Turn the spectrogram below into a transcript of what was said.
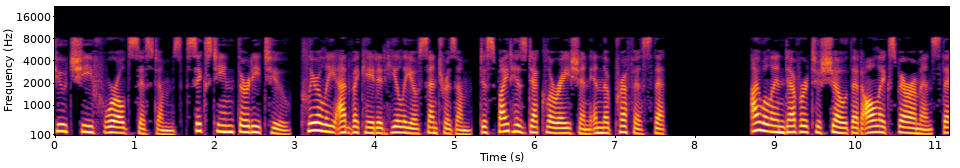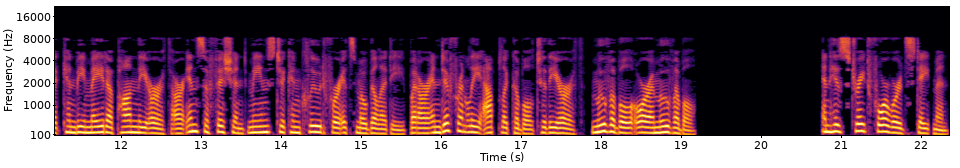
two chief world systems 1632, clearly advocated heliocentrism, despite his declaration in the preface that I will endeavor to show that all experiments that can be made upon the Earth are insufficient means to conclude for its mobility but are indifferently applicable to the Earth, movable or immovable. And his straightforward statement,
